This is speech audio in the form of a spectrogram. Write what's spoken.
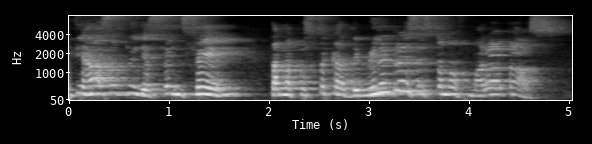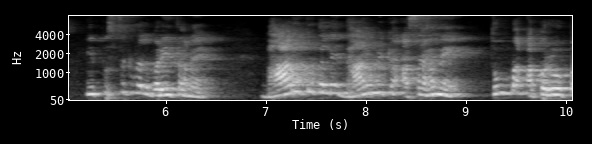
ಇತಿಹಾಸದ ಎಸ್ ಎನ್ ಸೇನ್ ತನ್ನ ಪುಸ್ತಕ the military system of Marathas ಈ ಪುಸ್ತಕದಲ್ಲಿ ಬರೀತಾನೆ. ಭಾರತದಲ್ಲಿ ಧಾರ್ಮಿಕ ಅಸಹನೆ ತುಂಬ ಅಪರೂಪ.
